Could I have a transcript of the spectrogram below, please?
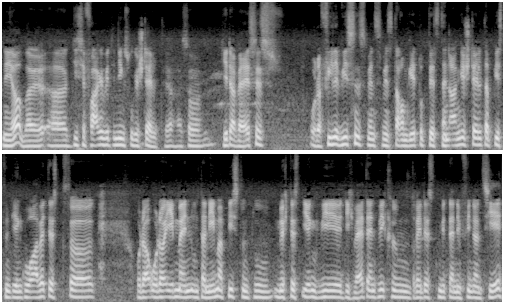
Naja, weil äh, diese Frage wird nirgendwo gestellt. Ja. Also jeder weiß es oder viele wissen es, wenn es darum geht, ob du jetzt ein Angestellter bist und irgendwo arbeitest äh, oder, oder eben ein Unternehmer bist und du möchtest irgendwie dich weiterentwickeln und redest mit deinem Finanzier,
